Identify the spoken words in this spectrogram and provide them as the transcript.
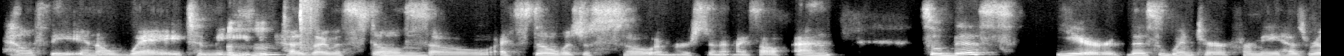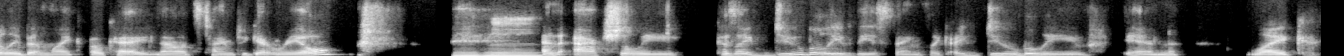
healthy in a way to me Mhm. because I was still Mhm. so, I still was just so immersed in it myself. And so this year, this winter for me has really been like, okay, now it's time to get real Mhm. and actually because i do believe these things like i do believe in like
